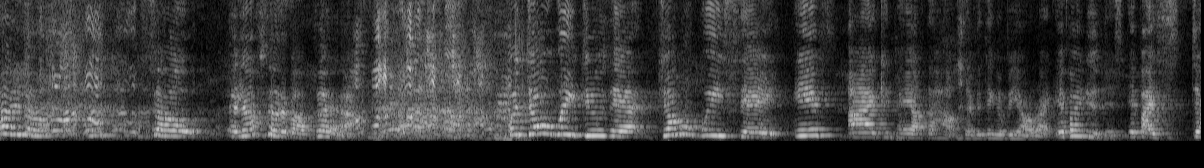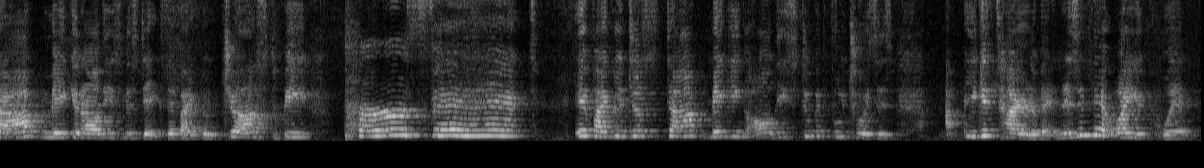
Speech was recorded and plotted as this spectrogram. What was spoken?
I know. So, enough said But don't we do that? Don't we say, if I can pay off the house, everything will be all right. If I do this, if I stop making all these mistakes, if I could just be perfect, if I could just stop making all these stupid food choices, uh, you get tired of it. And isn't that why you quit?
